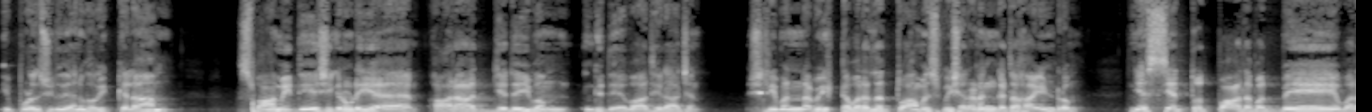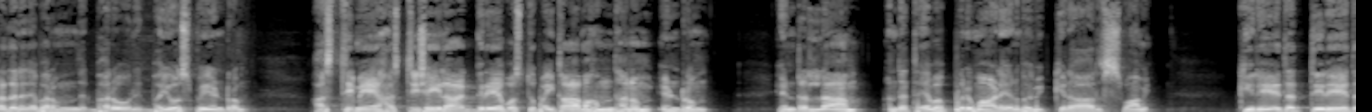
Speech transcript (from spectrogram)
இப்பொழுது சிறிது அனுபவிக்கலாம். சுவாமி தேசிகனுடைய ஆராத்திய தெய்வம் இங்கு தேவாதிராஜன். ஸ்ரீமன் அபீஷ்டவரத துவாமஸ்மி சரணங்கதா என்றும் நியஸ்யத்வத் பாதபத்மே வரத நிரபரம் நிர்பரோ நிர்பயோஸ்மி என்றும் அஸ்திமே ஹஸ்திசைலாகிரே வஸ்து பைதாமகம் தனம் என்றும் என்றெல்லாம் அந்த தேவப்பெருமாளை அனுபவிக்கிறார் சுவாமி. கிரேதத்திரேத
